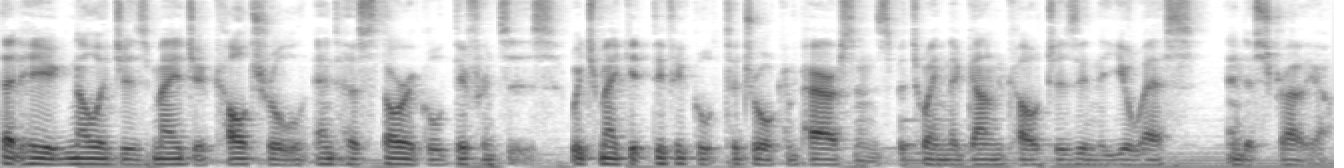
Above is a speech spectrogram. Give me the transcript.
that he acknowledges major cultural and historical differences which make it difficult to draw comparisons between the gun cultures in the US and Australia.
